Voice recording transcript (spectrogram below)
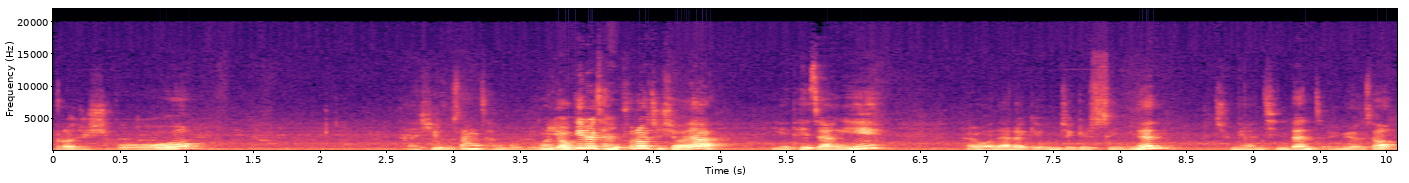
풀어주시고 다시 후상 장골릉을 여기를 잘 풀어주셔야 이 대장이 잘 원활하게 움직일 수 있는 중요한 진단점이어서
